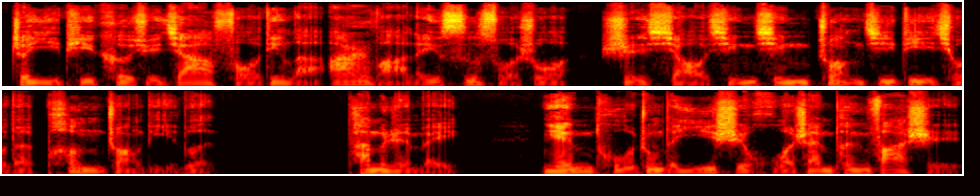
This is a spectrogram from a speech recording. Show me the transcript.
这一批科学家否定了阿尔瓦雷斯所说是小行星撞击地球的碰撞理论。他们认为，粘土中的一是火山喷发时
